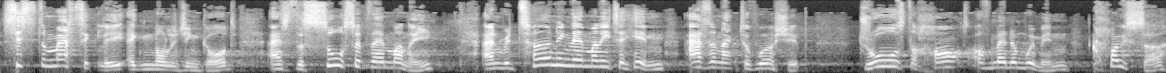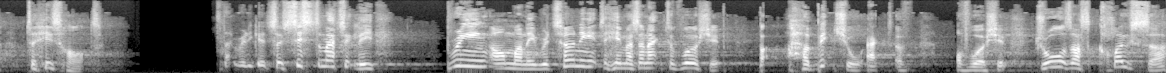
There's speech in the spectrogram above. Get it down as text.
systematically acknowledging God as the source of their money and returning their money to Him as an act of worship draws the heart of men and women closer to His heart. Isn't that really good? So, systematically bringing our money, returning it to Him as an act of worship, but a habitual act of, of worship, draws us closer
